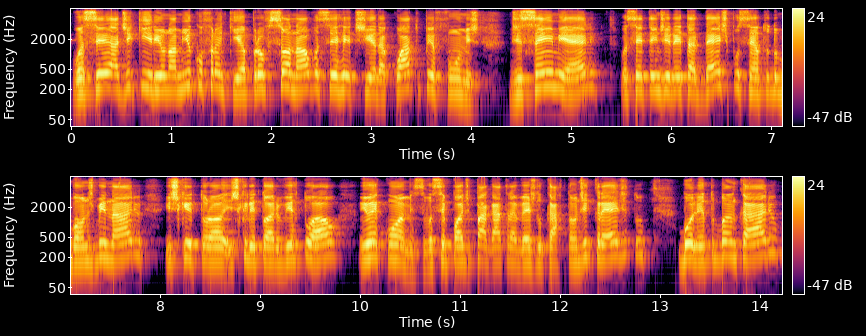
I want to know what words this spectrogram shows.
Você adquiriu na micro franquia profissional, você retira quatro perfumes de 100 ml, você tem direito a 10% do bônus binário, escritório, escritório virtual e o e-commerce. Você pode pagar através do cartão de crédito, boleto bancário,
